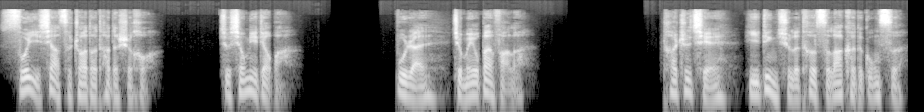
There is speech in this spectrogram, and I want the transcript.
所以下次抓到他的时候，就消灭掉吧，不然就没有办法了。他之前一定去了特斯拉克的公司，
